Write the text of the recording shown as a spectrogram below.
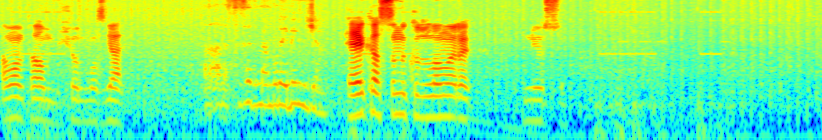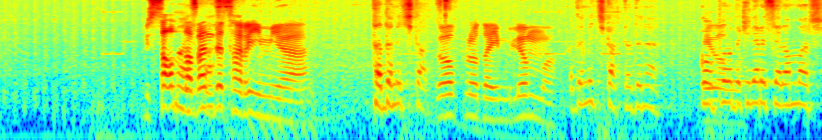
Tamam tamam bir şey olmaz gel. Ana anasını satayım ben buraya binmeyeceğim. H kasını kullanarak biniyorsun. Bir sal da Bas, ben de bas. tarayayım ya. Tadını çıkart. GoPro'dayım biliyor musun? Tadını çıkart tadını. Eyvallah. GoPro'dakilere selamlar.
